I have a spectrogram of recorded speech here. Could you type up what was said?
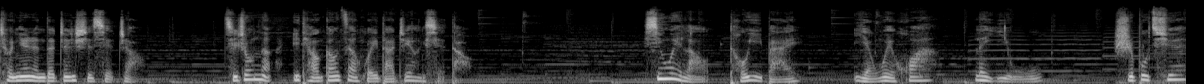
成年人的真实写照，其中呢一条高赞回答这样写道：“心未老，头已白，眼未花，泪已无，食不缺，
